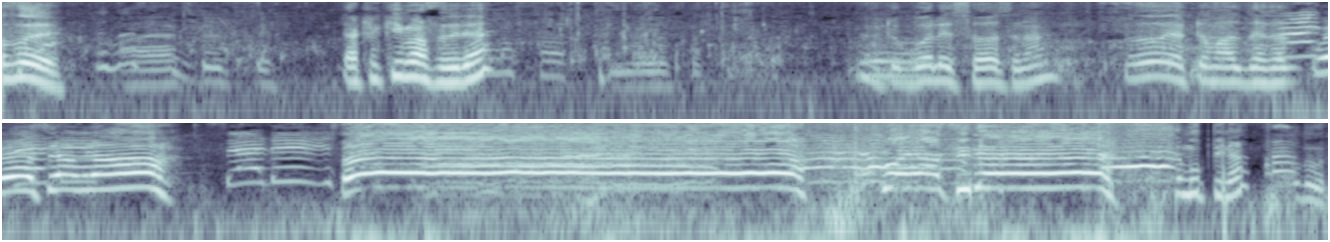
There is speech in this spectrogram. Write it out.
আছে? একটা কি মাছ আছে রে? একটু বলে সস না? ও একটা মাছ দেখা কই আছে আমরা? কই আছি রে? মুক্তি না? দূর?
